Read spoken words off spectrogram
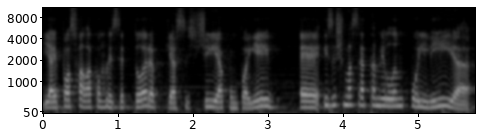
e aí posso falar como receptora, porque assisti e acompanhei, é, existe uma certa melancolia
